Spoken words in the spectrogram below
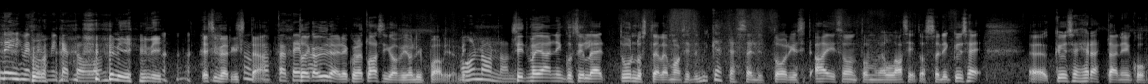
ne ihmettelee, mikä tuolla on. niin, niin. Esimerkiksi Se tämä. Toi on aika yleinen, kun näitä lasiovia on niin paljon. Niin. On, on, on. Sitten mä jään niin kuin silleen tunnustelemaan että mikä tässä nyt on. Ja sitten ai se on tuommoinen lasi tuossa. Niin kyllä se, kyllä se herättää niin kuin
